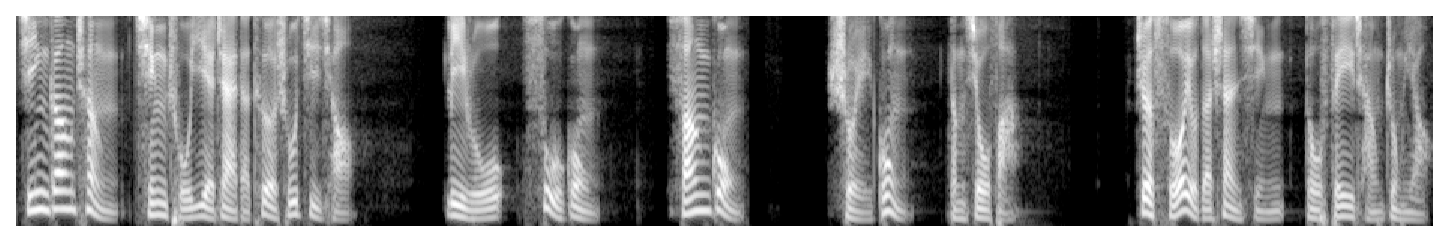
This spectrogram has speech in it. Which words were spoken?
金刚秤清除业债的特殊技巧，例如素供、桑供、水供等修法。这所有的善行都非常重要。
